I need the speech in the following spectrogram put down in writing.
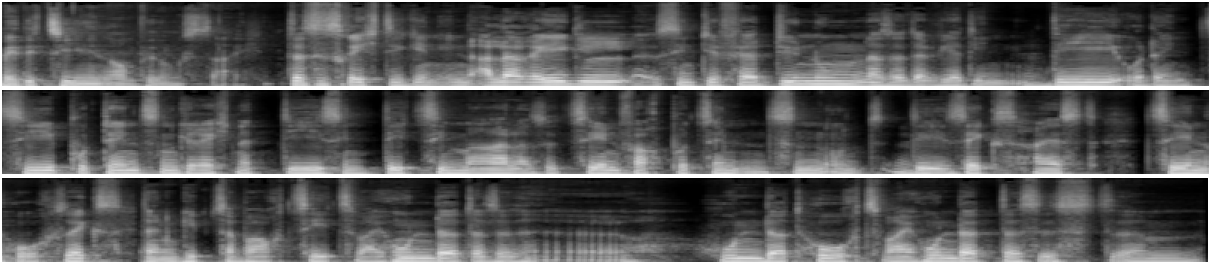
Medizin in Anführungszeichen. Das ist richtig. In, in aller Regel sind die Verdünnungen, also da wird in D oder in C-Potenzen gerechnet. D sind dezimal, also Zehnfachpotenzen und D6 heißt 10 hoch 6. Dann gibt's aber auch C200, also äh, 100 hoch 200, das ist ähm,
